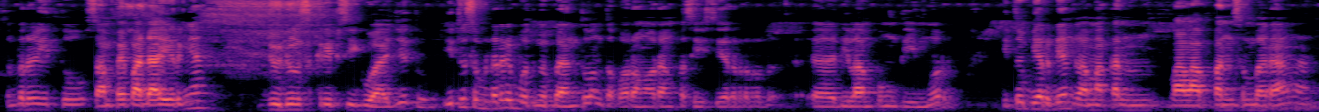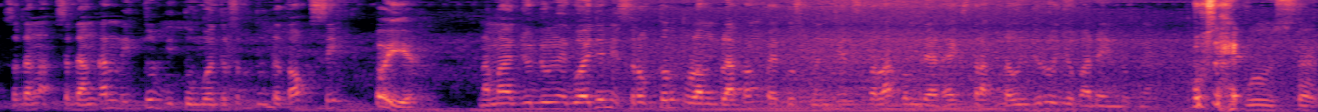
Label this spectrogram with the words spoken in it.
sebenarnya itu sampai pada akhirnya judul skripsi gue aja tuh itu sebenarnya buat ngebantu untuk orang-orang pesisir eh, di Lampung Timur itu biar dia nggak makan lalapan sembarangan. Sedangkan sedangkan itu di tumbuhan tersebut udah toksik oh iya. Nama judulnya gue aja nih struktur tulang belakang fetus mencit setelah pemberian ekstrak daun jeruju pada induknya. Buset. Buset.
